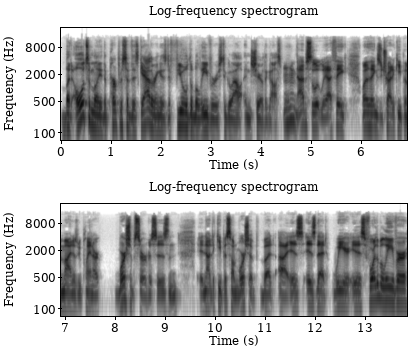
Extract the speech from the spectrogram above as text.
But ultimately, the purpose of this gathering is to fuel the believers to go out and share the gospel. Mhm, absolutely. I think one of the things we try to keep in mind as we plan our worship services and, and not to keep us on worship but uh, is is that we is for the believer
